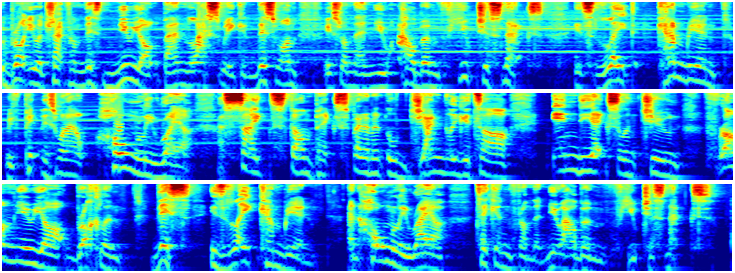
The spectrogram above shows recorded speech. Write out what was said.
Brought you a track from this New York band last week, and this one is from their new album Future Snacks. It's late Cambrian. We've picked this one out, Homely Rare, a psych stomp experimental jangly guitar indie excellent tune from New York, Brooklyn. This is Late Cambrian and Homely Rare, taken from the new album Future Snacks.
